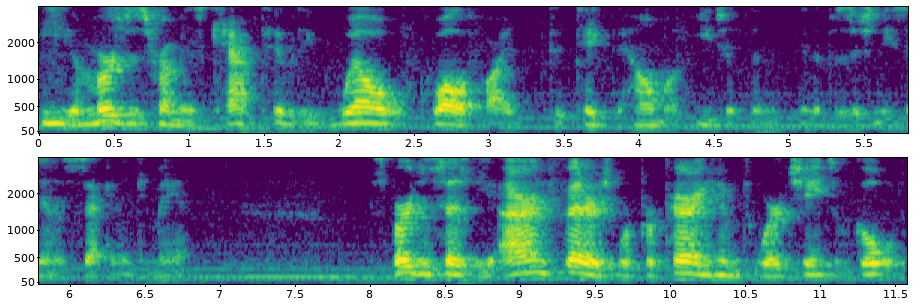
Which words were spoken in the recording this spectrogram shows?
he emerges from his captivity well qualified to take the helm of Egypt in, in the position he's in as second in command. Spurgeon says the iron fetters were preparing him to wear chains of gold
